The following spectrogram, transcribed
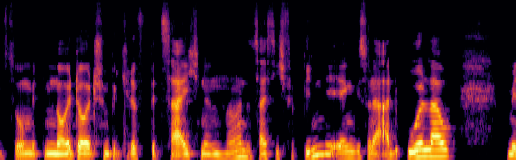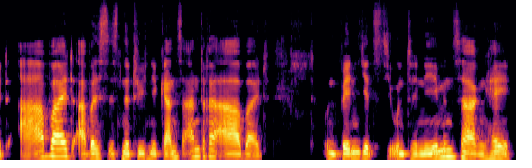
so mit einem neudeutschen Begriff bezeichnen. Ne? Das heißt, ich verbinde irgendwie so eine Art Urlaub mit Arbeit, aber es ist natürlich eine ganz andere Arbeit. Und wenn jetzt die Unternehmen sagen, hey,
